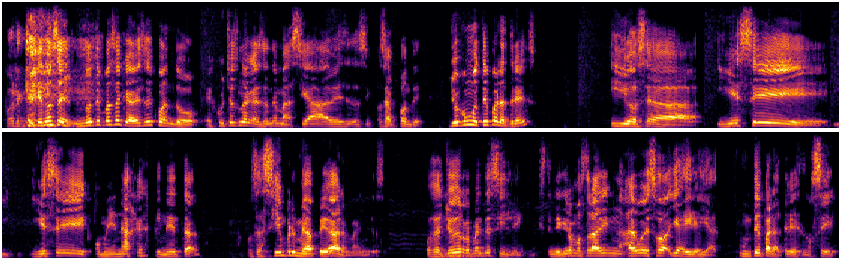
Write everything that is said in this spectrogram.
porque que no sé, ¿no te pasa que a veces cuando escuchas una canción demasiadas veces así? O sea, ponte, yo pongo T para tres y, o sea, y ese, y, ese homenaje a Spinetta, o sea, siempre me va a pegar, man. O sea, yo de repente si le, si le quiero mostrar a alguien algo de eso, ya iría ya, un T para tres, no sé.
